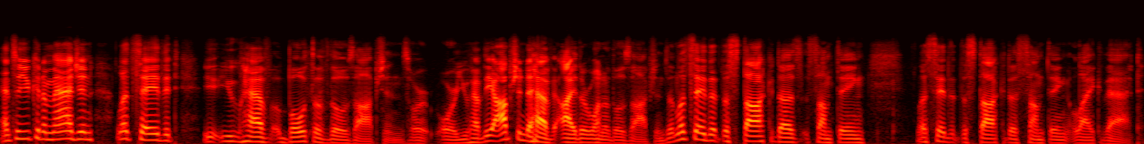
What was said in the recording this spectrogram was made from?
And so you can imagine, let's say that you, you have both of those options, or, or you have the option to have either one of those options. And let's say that the stock does something, let's say that the stock does something like that.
